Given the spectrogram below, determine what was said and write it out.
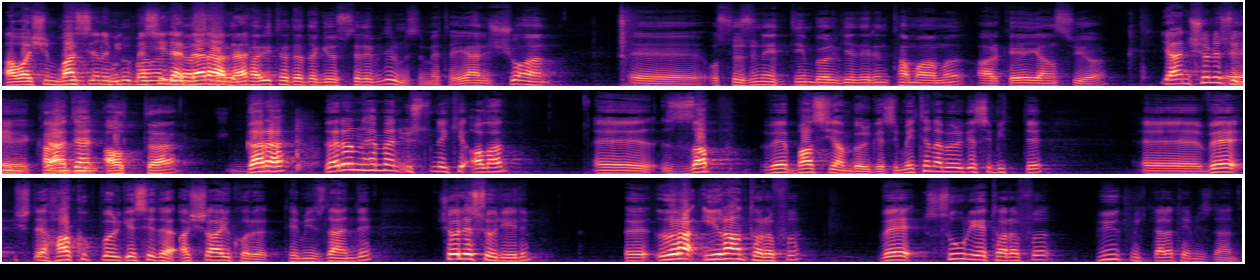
Avaş'ın Basya'nın bitmesiyle bana beraber haritada da gösterebilir misin Mete? Yani şu an e, o sözünü ettiğim bölgelerin tamamı arkaya yansıyor. yani şöyle söyleyeyim. E, Kandil zaten altta. Gara, Gara'nın hemen üstündeki alan e, Zap ve Basyan bölgesi. Metina bölgesi bitti. E, ve işte Harkuk bölgesi de aşağı yukarı temizlendi. Şöyle söyleyelim. E, İran tarafı ve Suriye tarafı büyük miktara temizlendi.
